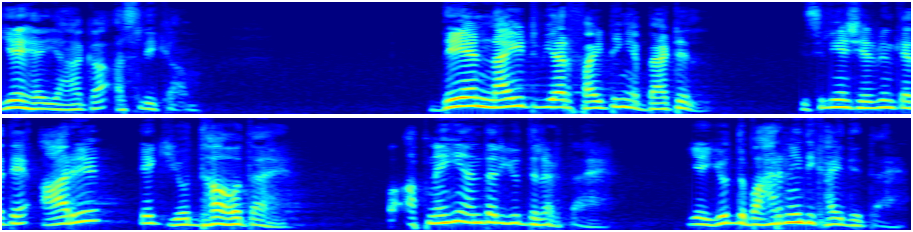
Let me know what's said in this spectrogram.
यह है यहाँ का असली काम। Day and night we are fighting a battle इसलिए शेरविंद कहते हैं, आर्य एक योद्धा होता है। वो अपने ही अंदर युद्ध लड़ता है। ये युद्ध बाहर नहीं दिखाई देता है।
